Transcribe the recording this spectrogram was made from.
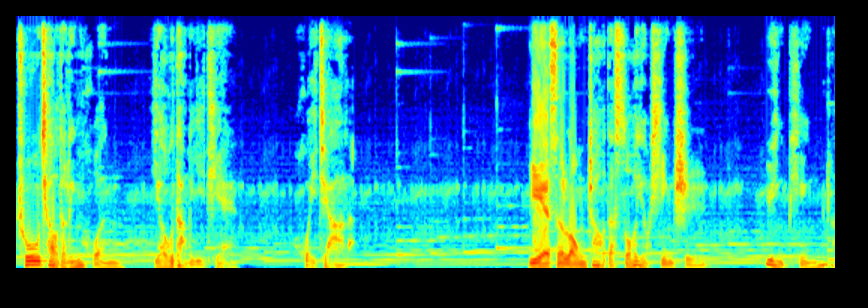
出窍的灵魂游荡一天，回家了。夜色笼罩的所有心事，熨平了，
